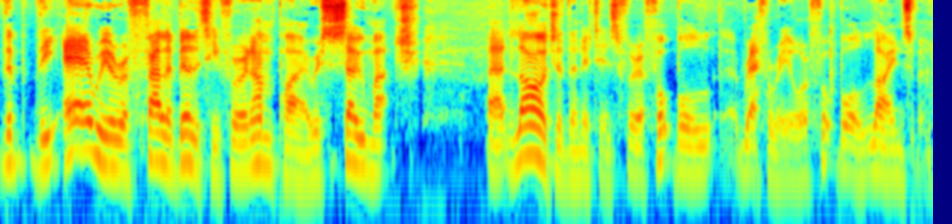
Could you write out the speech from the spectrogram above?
the the area of fallibility for an umpire is so much uh, larger than it is for a football referee or a football linesman,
